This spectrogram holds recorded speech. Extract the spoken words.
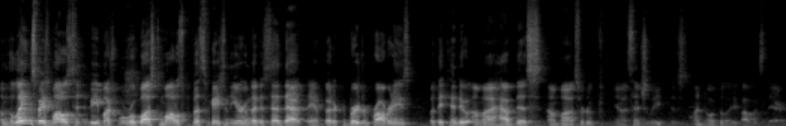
um, the latent space models tend to be much more robust to model specification in the ergm. I just said that. They have better convergent properties, but they tend to um, uh, have this um, uh, sort of, you know, essentially this unknowability about what's there.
